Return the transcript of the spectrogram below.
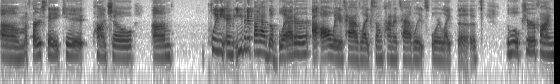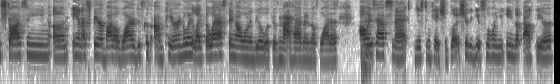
um, a first aid kit, poncho, um, plenty. And even if I have the bladder, I always have like some kind of tablets or like the the little purifying straw thing, um, and a spare bottle of water just because I'm paranoid. Like the last thing I want to deal with is not having enough water. Always have snacks just in case your blood sugar gets low and you end up out there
